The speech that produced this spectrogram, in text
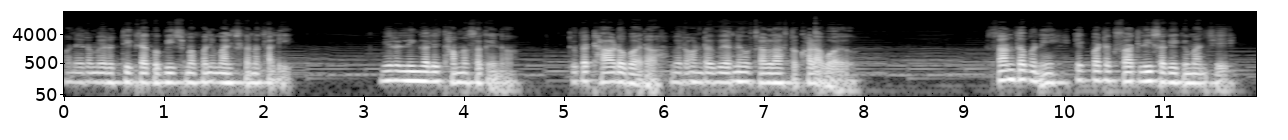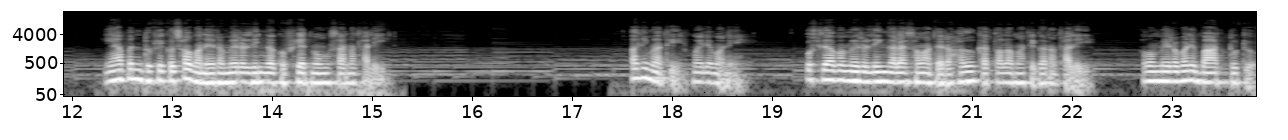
भनेर मेरो टिक्राको बिचमा पनि मालिस गर्न थाली। मेरो लिङ्गले थाम्न सकेन। त्यो त ठाडो भएर मेरो अन्डरवेयर नै उचाल्ला जस्तो खडा भयो। शान्त पनि एकपटक स्वाद लिइसकेको मान्छे यहाँ पनि दुखेको छ भनेर मेरो लिङ्गको फेदमा मुसार्न थाली। अलि माथि मैले भने उसले अब मेरो लिङ्गलाई समातेर हल्का तलमाथि गर्न थाली। अब मेरो पनि बाँध टुट्यो।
